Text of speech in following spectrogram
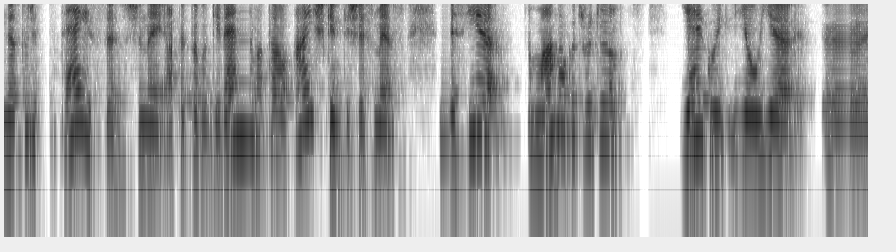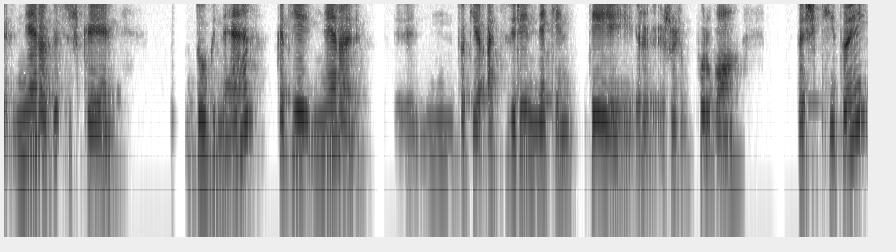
neturi teisės, žinai, apie tavo gyvenimą tau aiškinti iš esmės. Nes jie mano, kad, žodžiu, jeigu jau jie e, nėra visiškai dugne, kad jie nėra e, tokie atviri nekentėjai ir, žodžiu, purvo taškytojai,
